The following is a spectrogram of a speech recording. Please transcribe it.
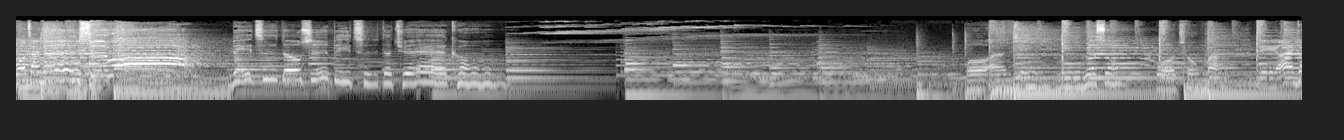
我才能是我，彼此都是彼此的缺口。我安静，你啰嗦；我匆忙，你爱够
